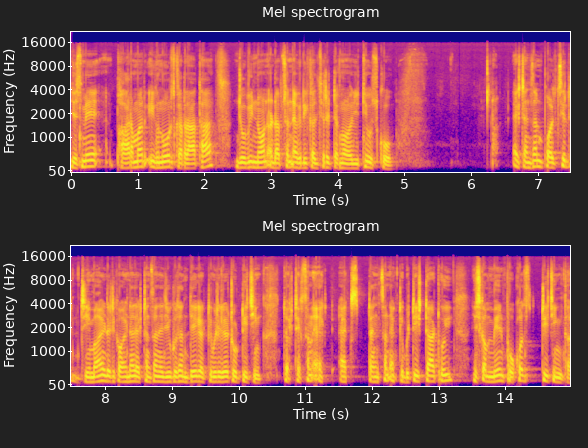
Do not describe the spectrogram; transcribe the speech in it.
जिसमें फार्मर इग्नोर कर रहा था जो भी नॉन अडोप्शन एग्रीकल्चर टेक्नोलॉजी थी उसको extension policy demand required extension education देख एक्टिविटी रिलेटेड टू टीचिंग तो एक्सटेंशन एक्सटेंशन एक्टिविटी स्टार्ट हुई जिसका मेन फोकस टीचिंग था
